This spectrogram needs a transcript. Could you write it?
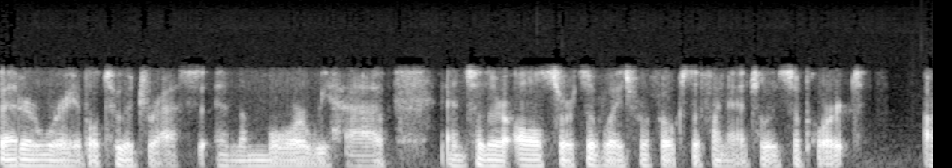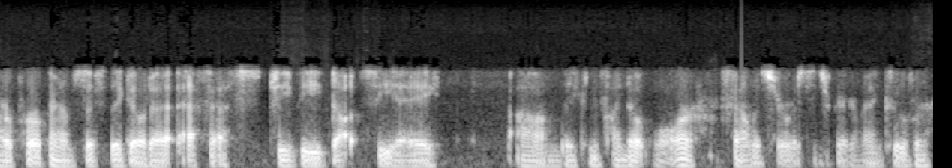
better we're able to address, and the more we have. And so there are all sorts of ways for folks to financially support our programs if they go to fsgv.ca um, they can find out more. Family Services Greater Vancouver.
